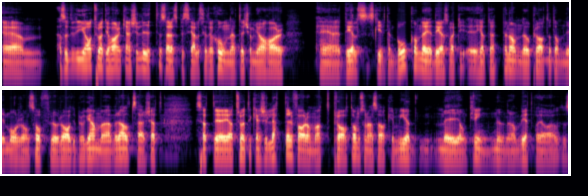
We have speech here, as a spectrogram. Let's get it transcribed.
um, Alltså jag tror att jag har en kanske lite så här speciell situation eftersom jag har eh, dels skrivit en bok om det, dels varit eh, helt öppen om det och pratat om det i morgonsoffer och radioprogram och överallt så här. Så att, så att eh, jag tror att det kanske är lättare för dem att prata om sådana saker med mig omkring nu när de vet vad jag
